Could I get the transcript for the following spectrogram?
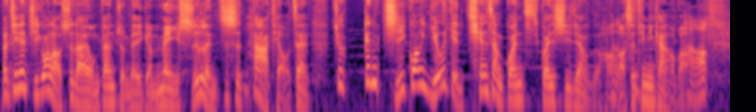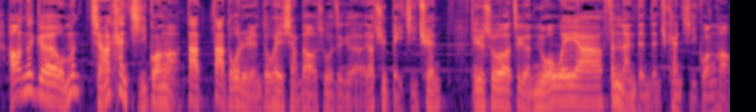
那今天极光老师来，我们当然准备一个美食冷知识大挑战，就跟极光有点牵上关关系这样子哈。老师听听看好不好？好，好，那个我们想要看极光啊，大大多的人都会想到说这个要去北极圈。比如说这个挪威啊、芬兰等等去看极光哈，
